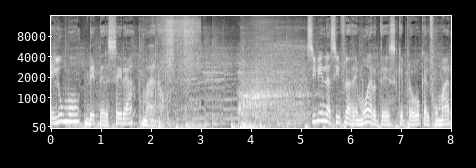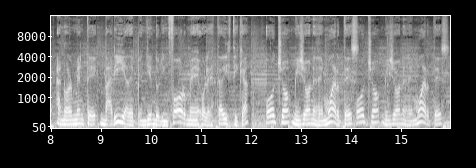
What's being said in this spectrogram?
El humo de tercera mano. Si bien las cifras de muertes que provoca el fumar anualmente varía dependiendo el informe o la estadística, 8 millones de muertes, 8 millones de muertes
